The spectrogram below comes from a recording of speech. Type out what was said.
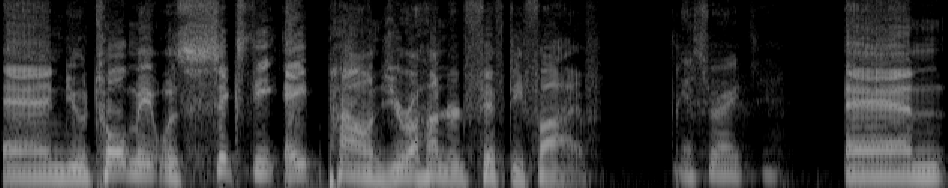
and you told me it was 68 pounds. You're 155. That's right. And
